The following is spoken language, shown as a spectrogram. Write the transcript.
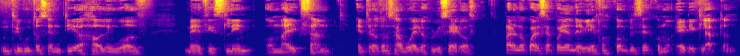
un tributo sentido a Howling Wolf, Memphis Slim o Mike Sam, entre otros abuelos bluseros, para lo cual se apoyan de viejos cómplices como Eric Clapton.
